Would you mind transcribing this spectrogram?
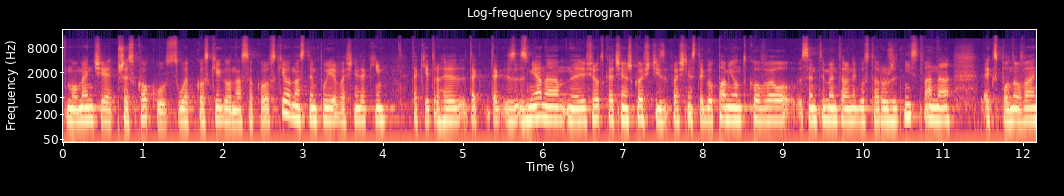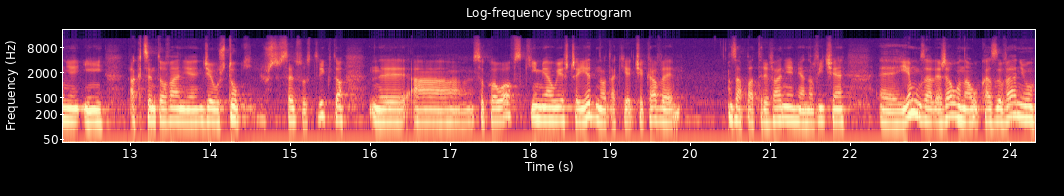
w momencie przeskoku z Łebkowskiego na Sokołowskiego następuje właśnie taki, takie trochę tak, tak, zmiana e, środka ciężkości właśnie z tego pamiątkowo-sentymentalnego starożytnictwa na eksponowanie i akcentowanie dzieł sztuki, już w sensu stricto, e, a Sokołowski miał jeszcze jedno takie ciekawe zapatrywanie, mianowicie e, jemu zależało na ukazywaniu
